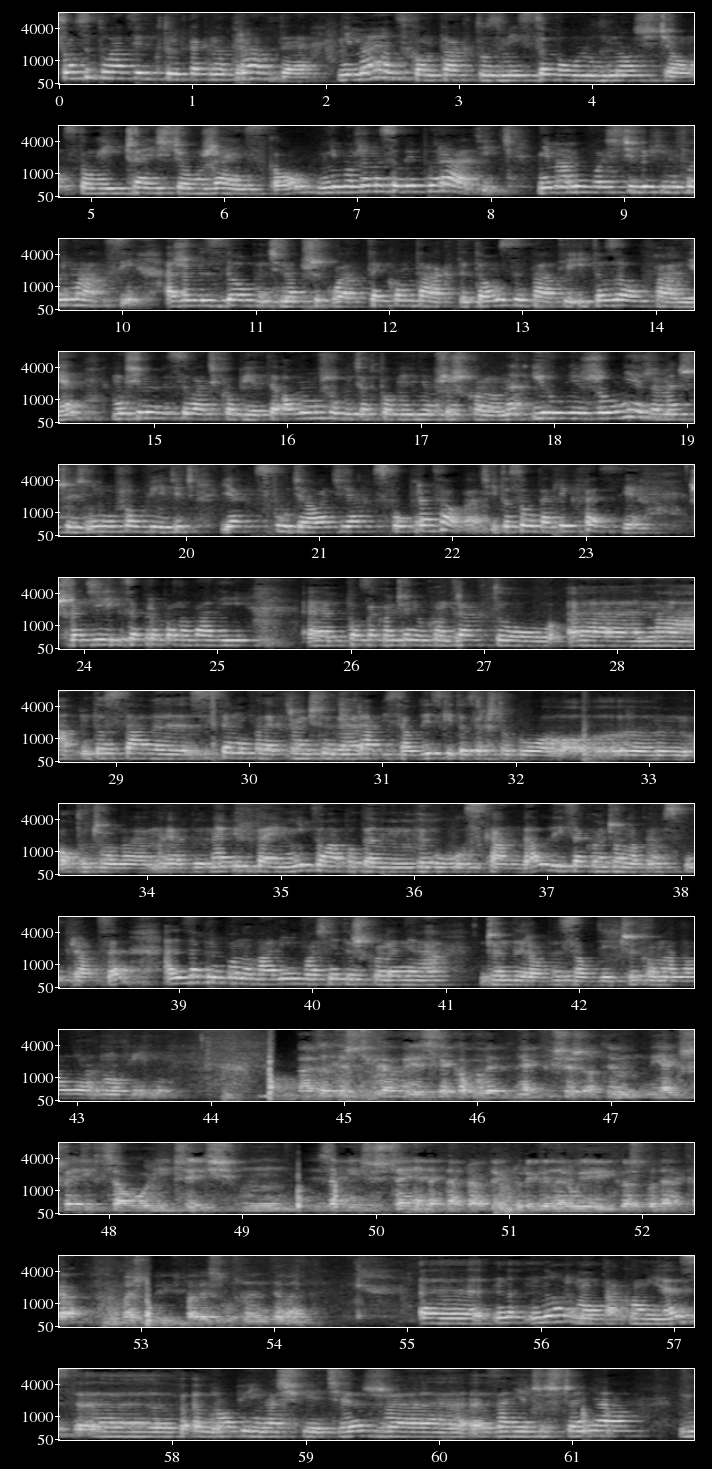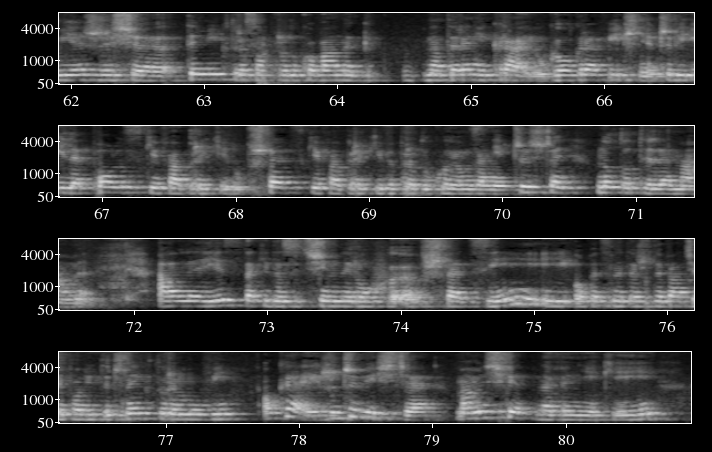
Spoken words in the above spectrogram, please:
Są sytuacje, w których tak naprawdę, nie mając kontaktu z miejscową ludnością, z tą jej częścią żeńską, nie możemy sobie poradzić. Nie mamy właściwych informacji. A żeby zdobyć na przykład te kontakty, tą sympatię i to zaufanie, musimy wysyłać kobiety. One muszą być odpowiednio przeszkolone i również żołnierze, mężczyźni muszą wiedzieć, jak współdziałać i jak współpracować. I to są takie kwestie. Szwedzi zaproponowali e, po zakończeniu kontraktu e, na dostawę systemów elektronicznych do Arabii Saudyjskiej, to zresztą było otoczone no jakby najpierw tajemnicą, a potem wybuchł skandal i zakończono tę współpracę, ale zaproponowali im właśnie te szkolenia genderowe. Saudyjczykom, ale oni odmówili. Bardzo też ciekawe jest, jak, jak piszesz o tym, jak Szwedzi chcą liczyć mm, zanieczyszczenie tak naprawdę, które generuje ich gospodarka. Masz powiedzieć parę słów na ten temat? E, no, normą taką jest e, w Europie i na świecie, że zanieczyszczenia mierzy się tymi, które są produkowane na terenie kraju, geograficznie, czyli ile polskie fabryki lub szwedzkie fabryki wyprodukują zanieczyszczeń, no to tyle mamy. Ale jest taki dosyć silny ruch w Szwecji i obecny też w debacie politycznej, który mówi: OK, rzeczywiście, mamy świetne wyniki, E,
